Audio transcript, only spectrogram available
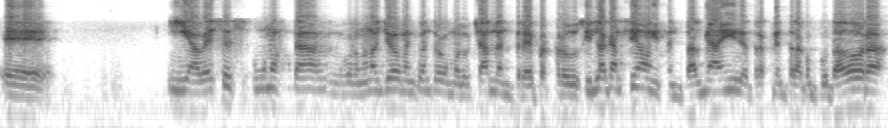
Eh, y a veces uno está, por lo menos yo me encuentro como luchando entre pues, producir la canción y sentarme ahí detrás frente a la computadora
